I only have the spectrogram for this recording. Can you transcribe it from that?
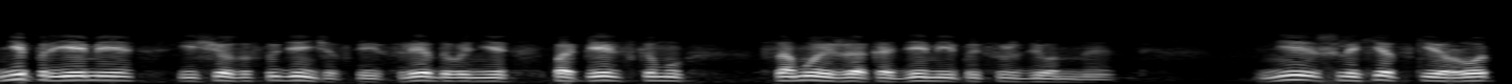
ни премия еще за студенческое исследование Попельскому в самой же Академии присужденное, ни шляхетский род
